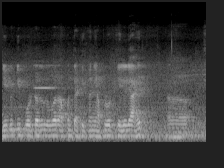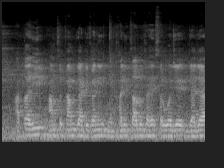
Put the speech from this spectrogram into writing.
डी बी टी पोर्टलवर आपण त्या ठिकाणी अपलोड केलेल्या आहेत. आताही आमचं काम ज्या ठिकाणी खाली चालूच आहे सर्व जे ज्या ज्या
